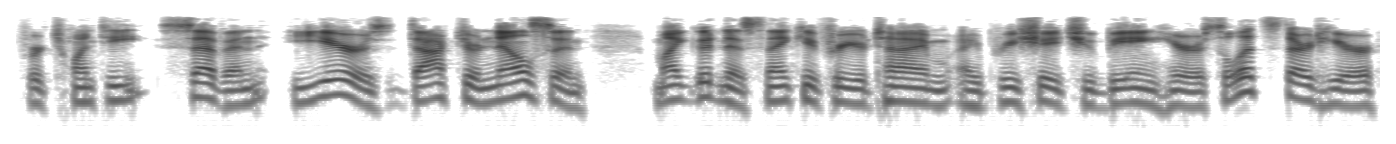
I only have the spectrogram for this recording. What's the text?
for 27 years. Dr. Nelson, my goodness, thank you for your time. I appreciate you being here. So let's start here.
